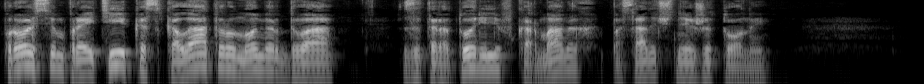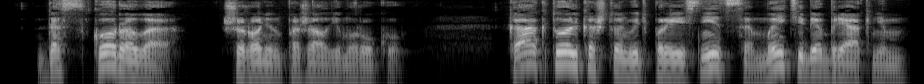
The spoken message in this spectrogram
просим пройти к эскалатору номер 2. Затараторили в карманах посадочные жетоны. «До скорого!» — Широнин пожал ему руку. «Как только что-нибудь прояснится, мы тебе брякнем».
